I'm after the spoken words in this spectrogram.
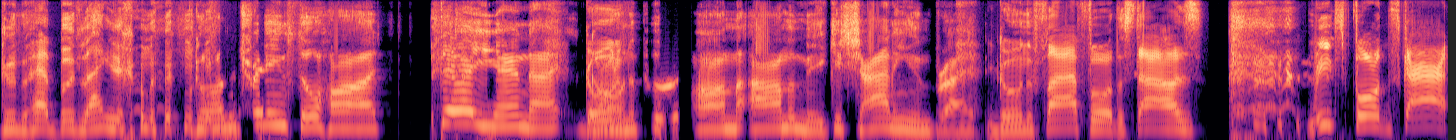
Gonna have Buzz Lightyear coming. Gonna train so hard, day and night. Gonna- Gonna put on my armor, make it shiny and bright. Gonna fly for the stars. Reach for the sky.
